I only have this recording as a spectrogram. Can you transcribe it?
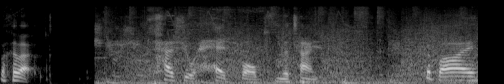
Look at that casual head bob from the tank. Goodbye.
